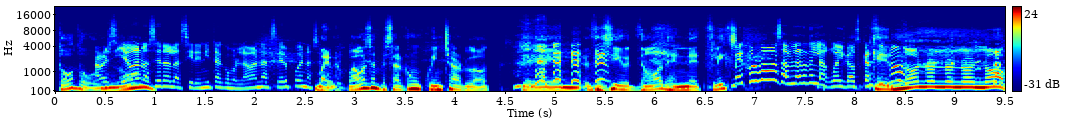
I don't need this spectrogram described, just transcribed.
todo. A ver, si ya van a hacer a la sirenita como la van a hacer, pueden hacer. Bueno, vamos a empezar con Queen Charlotte, que, de, sí, ¿no? de Netflix. Mejor vamos a hablar de la huelga, Oscar. Que si no, no, no, no, no, no.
